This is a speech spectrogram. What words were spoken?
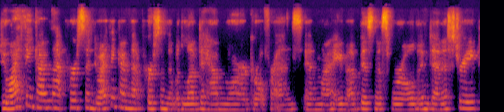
do i think i'm that person? Do i think i'm that person that would love to have more girlfriends in my uh, business world in dentistry?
